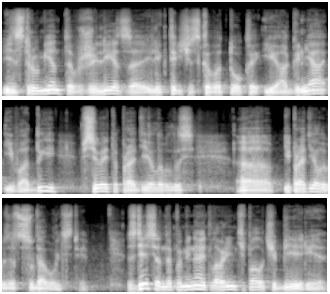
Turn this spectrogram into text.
инструментов железа, электрического тока и огня, и воды, все это проделывалось э, и проделывалось с удовольствием. Здесь он напоминает Лаврентия Павловича Берия,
